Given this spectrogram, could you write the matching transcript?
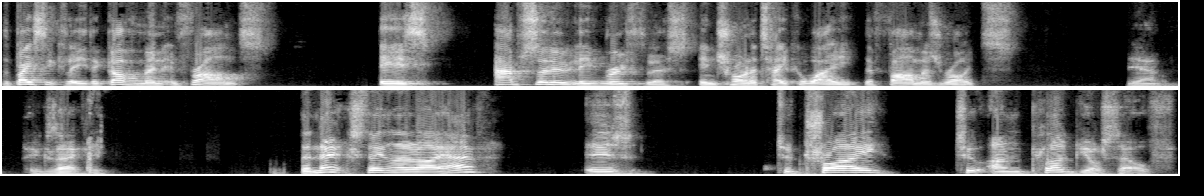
the, basically the government in France is absolutely ruthless in trying to take away the farmers' rights. Yeah, exactly. The next thing that I have is to try to unplug yourself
